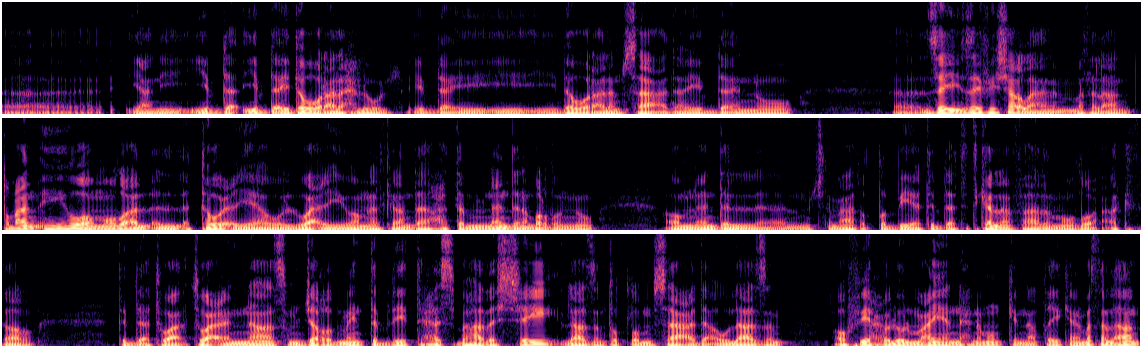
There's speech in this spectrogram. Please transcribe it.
آه، يعني يبدأ يبدأ يدور على حلول يبدأ يدور على مساعدة يبدأ إنه آه، زي زي في شغلة يعني مثلا طبعا هي هو موضوع ال- ال- التوعية والوعي ومن الكلام ده. حتى من عندنا برضو إنه أو من عند ال- المجتمعات الطبية تبدأ تتكلم في هذا الموضوع أكثر. تبدأ توع- توعي الناس مجرد ما انت بديت تحس بهذا الشيء لازم تطلب مساعدة أو لازم أو في حلول معينة نحن ممكن نعطيك. يعني مثلا الآن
